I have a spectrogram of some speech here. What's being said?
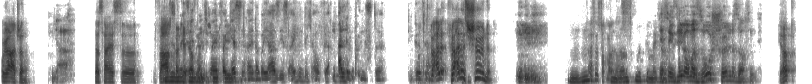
Raja. Ja. Das heißt, äh, Wart könnte jetzt auch Das ist nicht manchmal in Vergessenheit, aber ja, sie ist eigentlich auch für alle Künste die Göttin. für, alle, für alles Schöne. Mhm. Das ist doch mal was. Ansonsten gemeckert. Deswegen sind wir auch mal so schön besoffen. Jupp.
